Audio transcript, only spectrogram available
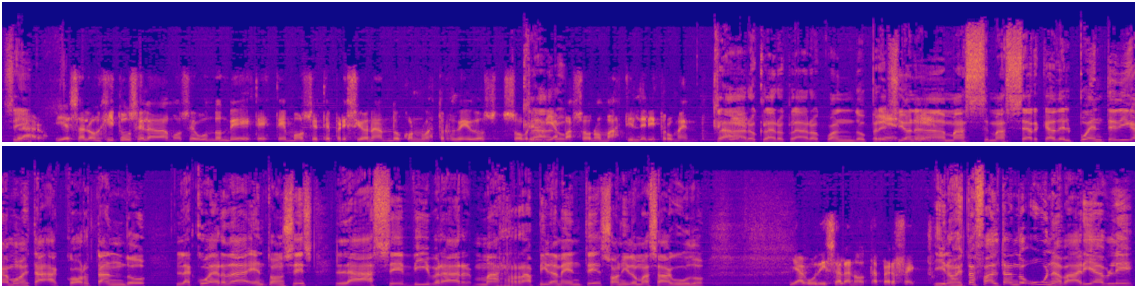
¿Sí? Claro, y esa longitud se la damos según donde este- estemos este, presionando con nuestros dedos sobre Claro. el diapasón o mástil del instrumento. Claro, Bien. claro, claro. Cuando presiona bien. Más, más cerca del puente, digamos, está acortando la cuerda, entonces la hace vibrar más rápidamente, sonido más agudo. Y agudiza la nota, perfecto. Y nos está faltando una variable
